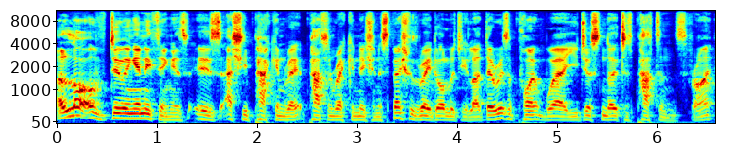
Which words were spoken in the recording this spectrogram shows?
a lot of doing anything is is actually pattern pattern recognition, especially with radiology. Like, there is a point where you just notice patterns, right?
